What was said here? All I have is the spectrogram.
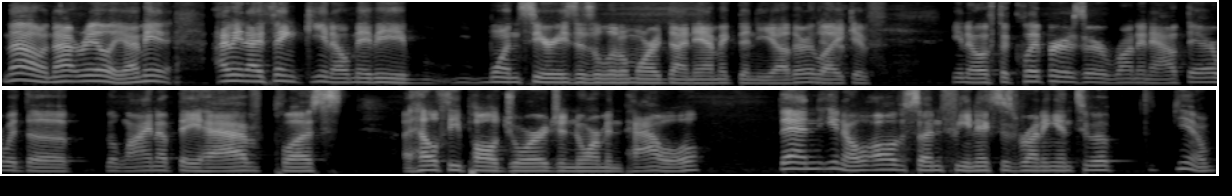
no, not really. I mean, I mean, I think, you know, maybe one series is a little more dynamic than the other. Like if, you know, if the Clippers are running out there with the the lineup they have plus a healthy Paul George and Norman Powell, then, you know, all of a sudden Phoenix is running into a, you know,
